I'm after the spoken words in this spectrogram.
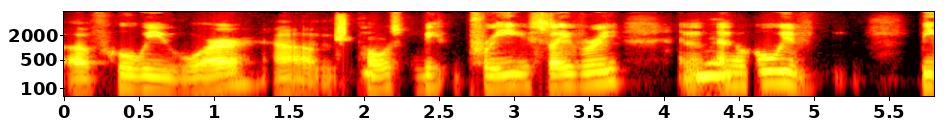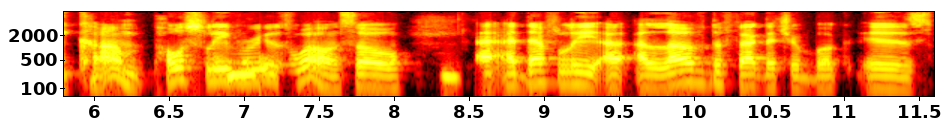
of who we were um, post pre slavery, and, mm-hmm. and who we've become post slavery mm-hmm. as well. And so, I, I definitely I, I, love the fact that your book is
